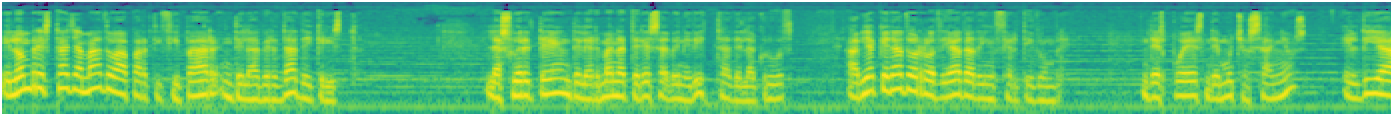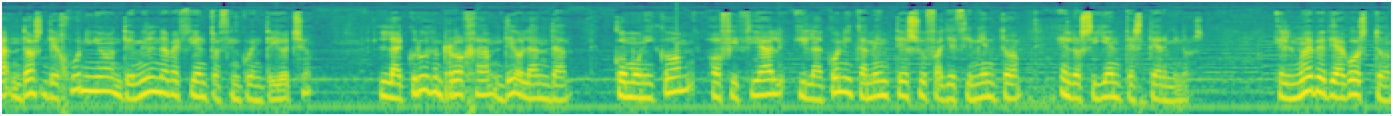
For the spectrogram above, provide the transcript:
El hombre está llamado a participar de la verdad de Cristo. La suerte de la hermana Teresa Benedicta de la Cruz había quedado rodeada de incertidumbre. Después de muchos años, el día 2 de junio de 1958, la Cruz Roja de Holanda comunicó oficial y lacónicamente su fallecimiento en los siguientes términos. El 9 de agosto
